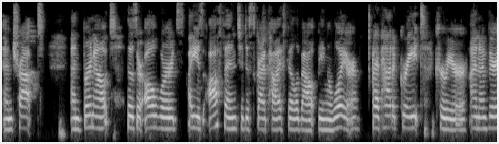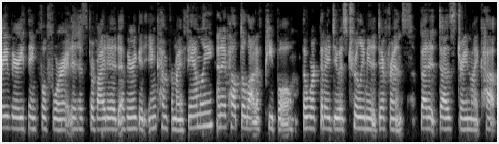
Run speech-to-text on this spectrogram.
and trapped and burnout. Those are all words I use often to describe how I feel about being a lawyer. I've had a great career and I'm very, very thankful for it. It has provided a very good income for my family and I've helped a lot of people. The work that I do has truly made a difference, but it does drain my cup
